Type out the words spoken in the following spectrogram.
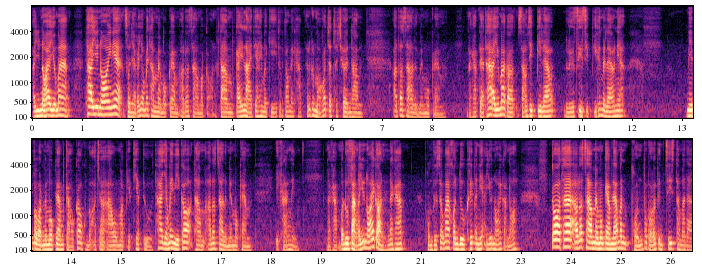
อายุน้อยอายุมาก ถ้าอายุน้อยเนี่ยส่วนใหญ่ก็ยังไม่ทำแมมโมแกรมอัลตราซาวมาก่อนตามไกด์ไลน์ที่ให้เมื่อกี้ถูกต้องไหมครับนั้นคุณหมอก็จะเชิญทำอัลตราซาวหรือแมมโมแกรมนะครับแต่ถ้าอายุมากกว่า 30 ปีแล้ว หรือ 40 ปีขึ้นไปแล้วเนี่ยมีประวัติแมมโมแกรมเก่าก็คุณหมออาจจะเอามาเปรียบเทียบดู ถ้ายังไม่มีก็ทำอัลตราซาวหรือแมมโมแกรม อีกครั้งหนึ่งนะครับมาดูฝั่งอายุน้อยก่อนนะครับผมถือซะว่าคนดูคลิปอันนี้อายุน้อยก่อนเนาะก็ถ้าเอัลตราซาวแมมโมแกรมแล้วมันผลปรากฏว่าเป็นซิสธรรมดา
